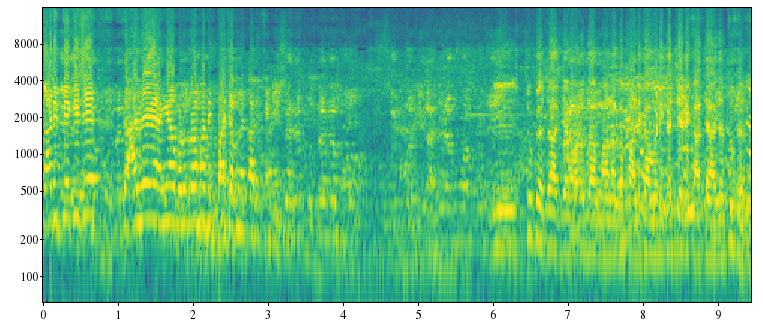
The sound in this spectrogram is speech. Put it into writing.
કાઢી ફેંકી છે. કાલે અહીંયા વડોદરામાંથી ભાજપને કાઢી ફેંકી છે. શું કહેશો આજે વડોદરા મહાનગરપાલિકા વડી કચેરી ખાતે આજે શું કહેશો?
